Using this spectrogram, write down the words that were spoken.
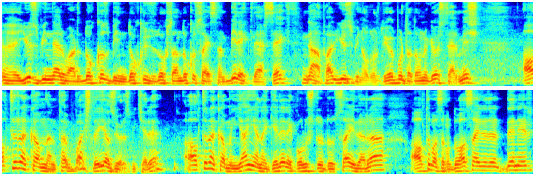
e, 100 binler vardı. 9999 sayısına bir eklersek ne yapar? 100 bin olur diyor. Burada da onu göstermiş. 6 rakamların tabi başlığı yazıyoruz bir kere. 6 rakamın yan yana gelerek oluşturduğu sayılara 6 basamaklı doğal sayılar denir.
